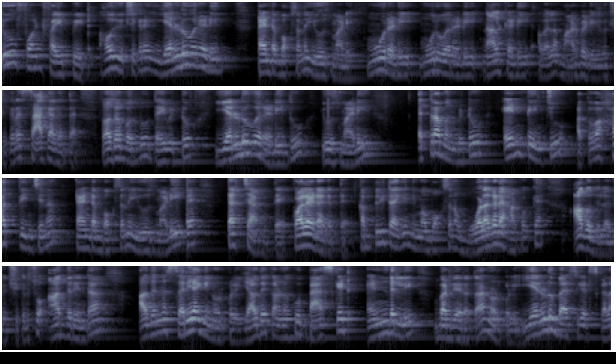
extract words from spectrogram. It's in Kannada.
ಟೂ ಪಾಯಿಂಟ್ ಫೈವ್ ಫೀಟ್ ಹೌದು ವೀಕ್ಷಕರೇ, ಎರಡೂವರೆ ಅಡಿ ಟೆಂಟ್ ಬಾಕ್ಸನ್ನು ಯೂಸ್ ಮಾಡಿ. ಮೂರಡಿ ಮೂರುವರೆ ಅಡಿ, ನಾಲ್ಕು ಅಡಿ ಅವೆಲ್ಲ ಮಾಡಬೇಡಿ ವೀಕ್ಷಕರೇ, ಸಾಕಾಗುತ್ತೆ. ಸೊ ಅದರ ಬದಲು ದಯವಿಟ್ಟು ಎರಡೂವರೆ ಅಡಿದು ಯೂಸ್ ಮಾಡಿ. ಎತ್ತರ ಬಂದುಬಿಟ್ಟು ಎಂಟು ಇಂಚು ಅಥವಾ ಹತ್ತು ಇಂಚಿನ ಟ್ಯಾಂಡಮ್ ಬಾಕ್ಸನ್ನು ಯೂಸ್ ಮಾಡಿ. ಟಚ್ ಆಗುತ್ತೆ ಕೊಲೈಡ್ ಆಗುತ್ತೆ. ಕಂಪ್ಲೀಟಾಗಿ ನಿಮ್ಮ ಬಾಕ್ಸನ್ನು ಒಳಗಡೆ ಹಾಕೋಕ್ಕೆ ಆಗೋದಿಲ್ಲ ವೀಕ್ಷಕರು. ಸೊ ಆದ್ದರಿಂದ ಅದನ್ನು ಸರಿಯಾಗಿ ನೋಡ್ಕೊಳ್ಳಿ. ಯಾವುದೇ ಕಾರಣಕ್ಕೂ ಬ್ಯಾಸ್ಕೆಟ್ ಎಂಡಲ್ಲಿ ಬರದೇ ಇರೋ ಥರ ನೋಡ್ಕೊಳ್ಳಿ. ಎರಡು ಬ್ಯಾಸ್ಕೆಟ್ಸ್ಗಳ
